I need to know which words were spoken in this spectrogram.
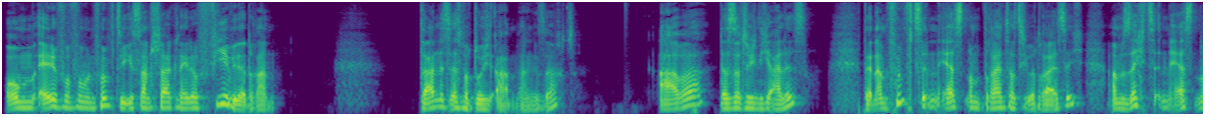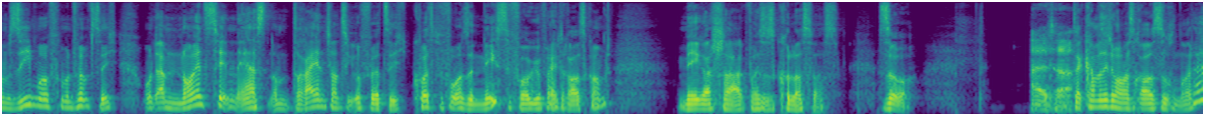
um 11.55 Uhr ist dann Sharknado 4 wieder dran. Dann ist erstmal Durchatmen angesagt. Aber das ist natürlich nicht alles. Denn am 15.01. um 23.30 Uhr, am 16.01. um 7.55 Uhr und am 19.01. um 23.40 Uhr, kurz bevor unsere nächste Folge vielleicht rauskommt, Mega Shark vs. Colossus. So, Alter. da kann man sich doch mal was raussuchen, oder?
